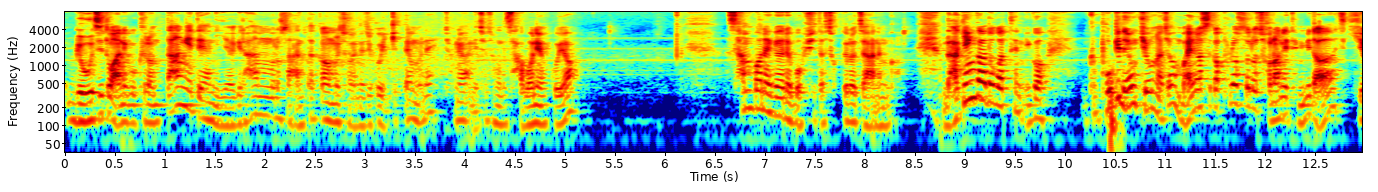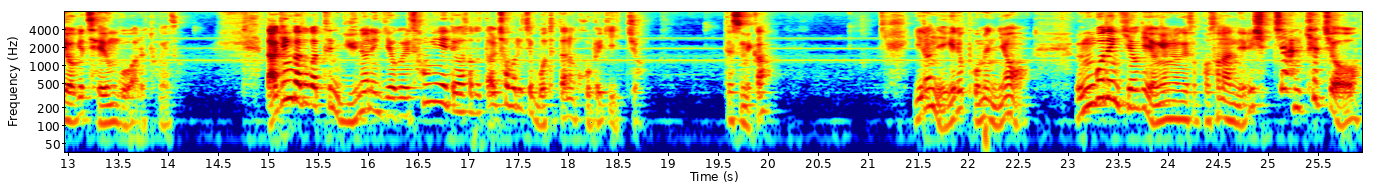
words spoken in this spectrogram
묘지도 아니고 그런 땅에 대한 이야기를 함으로써 안타까움을 전해주고 있기 때문에 전혀 아니죠. 정답 4번이었고요. 3번 해결해 봅시다. 적절하지 않은 거. 낙인가도 같은 이거 그 보기 내용 기억나죠? 마이너스가 플러스로 전환이 됩니다. 기억의 재응고화를 통해서. 낙인가도 같은 유년의 기억을 성인이 되어서도 떨쳐버리지 못했다는 고백이 있죠. 됐습니까? 이런 얘기를 보면요. 응고된 기억의 영향력에서 벗어나는 일이 쉽지 않겠죠.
